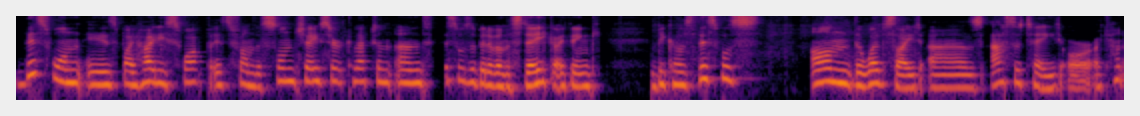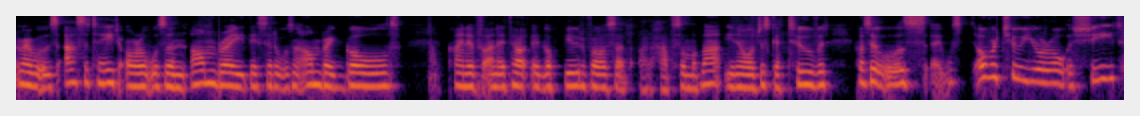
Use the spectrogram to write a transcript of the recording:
This one is by Heidi Swapp. It's from the Sun Chaser collection. And this was a bit of a mistake, I think because this was on the website as acetate or I can't remember it was acetate or it was an ombre they said it was an ombre gold kind of and I thought it looked beautiful I said I'll have some of that you know I'll just get two of it because it was it was over two euro a sheet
